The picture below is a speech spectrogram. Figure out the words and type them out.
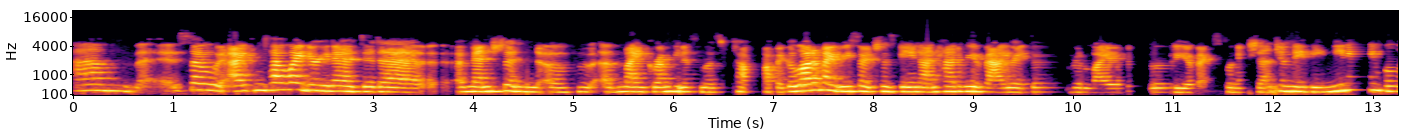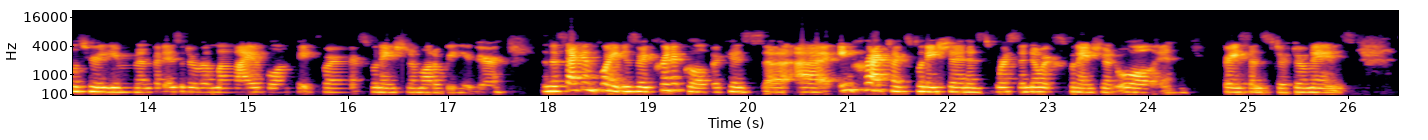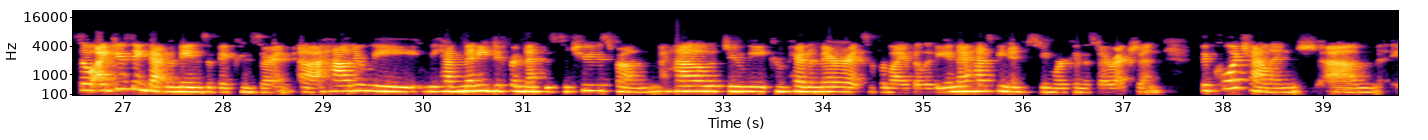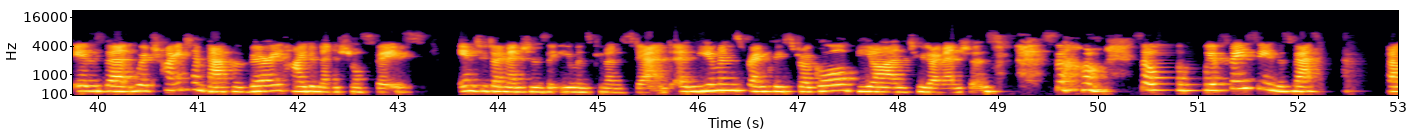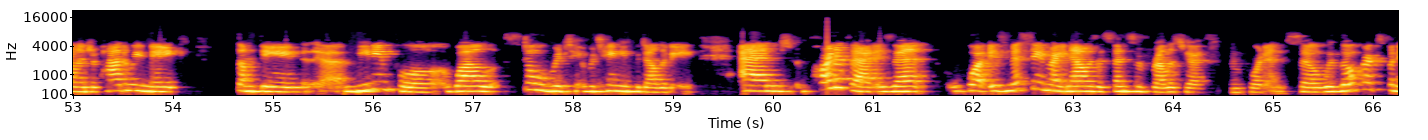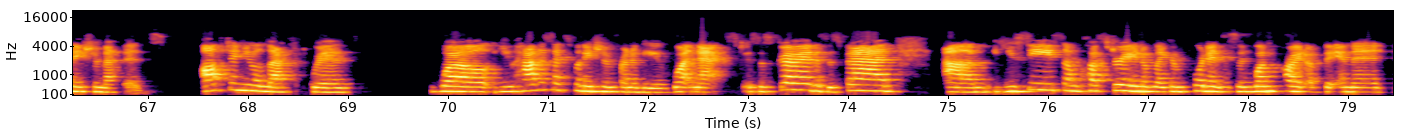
Um, so I can tell why Narine did a, a mention of, of my grumpiness on this topic. A lot of my research has been on how do we evaluate the reliability of explanation. It may be meaningful to a human, but is it a reliable and faithful explanation of model behavior? And the second point is very critical because uh, uh, incorrect explanation is worse than no explanation at all in very sensitive domains. So I do think that remains a big concern. Uh, how do we, we have many different methods to choose from. How do we compare the merits of reliability? And there has been interesting work in this direction. The core challenge um, is that we're trying to map a very high dimensional space into dimensions that humans can understand. And humans, frankly, struggle beyond two dimensions. so, so we're facing this massive challenge of how do we make something uh, meaningful while still ret retaining fidelity. And part of that is that what is missing right now is a sense of relative importance. So with local explanation methods, often you're left with, well, you have this explanation in front of you, what next? Is this good? Is this bad? Um, you see some clustering of like importance in one part of the image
